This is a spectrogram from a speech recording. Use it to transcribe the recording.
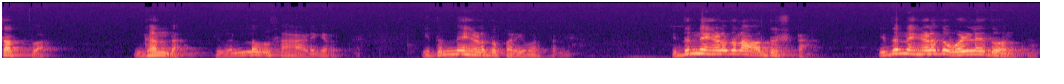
ಸತ್ವ, ಗಂಧ, ಇವೆಲ್ಲವೂ ಸಹ ಅಡಗಿರುತ್ತೆ. ಇದನ್ನೇ ಹೇಳೋದು ಪರಿವರ್ತನೆ. ಇದನ್ನೇ ಹೇಳೋದು ನಾವು ಅದೃಷ್ಟ. ಇದನ್ನೇ ಹೇಳೋದು ಒಳ್ಳೆಯದು ಅಂತ.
